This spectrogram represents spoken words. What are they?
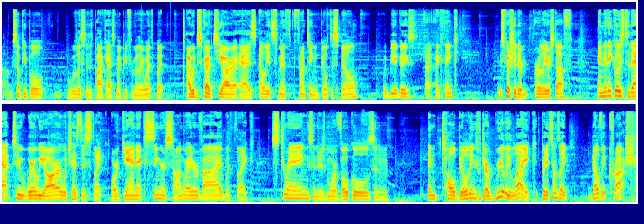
um, some people who listen to this podcast might be familiar with, but I would describe Tiara as Elliott Smith fronting Built to Spill would be a good, ex- I think, especially their earlier stuff. And then it goes to that to where we are, which has this like organic singer songwriter vibe with like strings and there's more vocals and then tall buildings, which I really like, but it sounds like Velvet Crush.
